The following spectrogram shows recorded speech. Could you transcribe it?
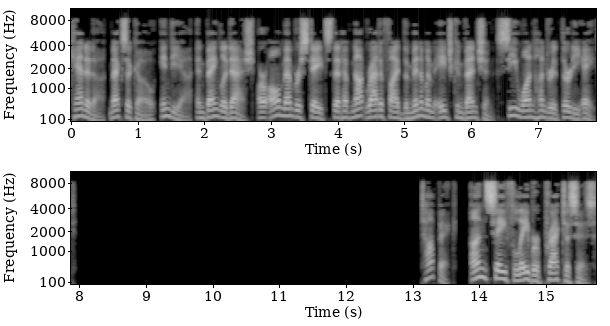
Canada, Mexico, India, and Bangladesh, are all member states that have not ratified the Minimum Age Convention C 138. Unsafe labor practices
